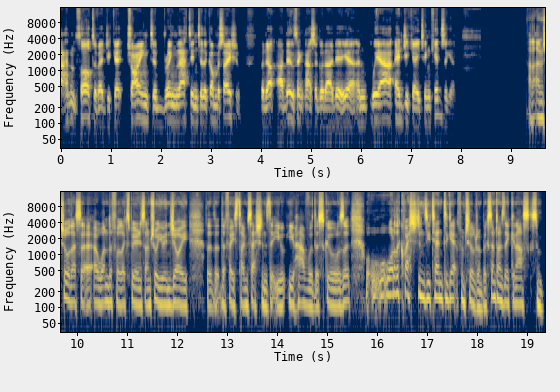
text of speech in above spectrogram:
I hadn't thought of educate trying to bring that into the conversation. But I, I do think that's a good idea, yeah. And we are educating kids again. I'm sure that's a, a, wonderful experience. I'm sure you enjoy the, the, the, FaceTime sessions that you, you have with the schools. Uh, what are the questions you tend to get from children? Because sometimes they can ask some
